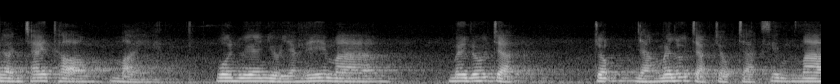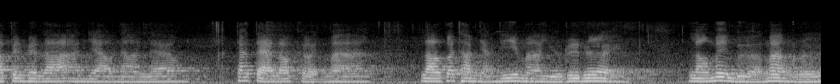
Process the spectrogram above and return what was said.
เงินใช้ทองใหม่ วนเวียนอยู่อย่างนี้มาไม่รู้จักจบอย่างไม่รู้จักจบจากสิ้นมาเป็นเวลาอันยาวนานแล้ว ตั้งแต่เราเกิดมา เราก็ทำอย่างนี้มาอยู่เรื่อย ๆ เราไม่เบื่อมั่งหรือ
